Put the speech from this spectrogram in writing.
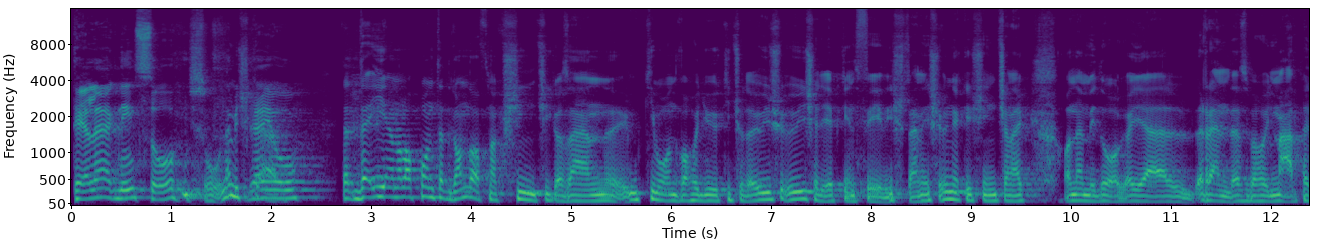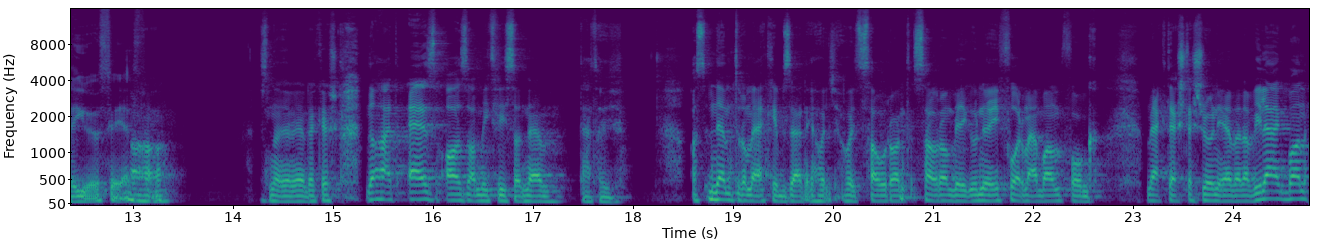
Tényleg nincs szó? Nincs szó, nem is de kell. jó. De, de ilyen alapon, tehát Gandalfnak sincs igazán kimondva, hogy ő kicsoda. Ő is, ő is egyébként félisten, és őnek is sincsenek a nemi dolgai elrendezve, hogy már pedig ő férfi. Ez nagyon érdekes. Na hát ez az, amit viszont nem, tehát hogy azt nem tudom elképzelni, hogy, hogy Sauron, Sauron végül női formában fog megtestesülni ebben a világban.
